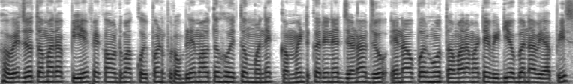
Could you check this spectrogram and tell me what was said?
હવે જો તમારા પીએફ એકાઉન્ટમાં કોઈ પણ પ્રોબ્લેમ આવતો હોય તો મને કમેન્ટ કરીને જણાવજો. એના ઉપર હું તમારા માટે વીડિયો બનાવી આપીશ.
